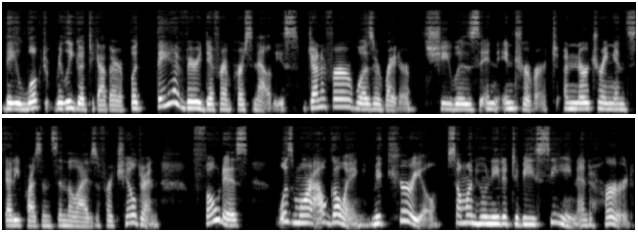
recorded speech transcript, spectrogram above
They looked really good together, but they had very different personalities. Jennifer was a writer. She was an introvert, a nurturing and steady presence in the lives of her children. Fotis was more outgoing, mercurial, someone who needed to be seen and heard.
